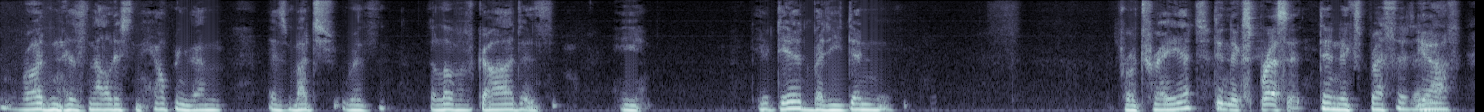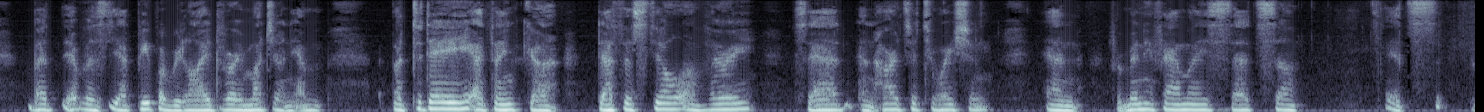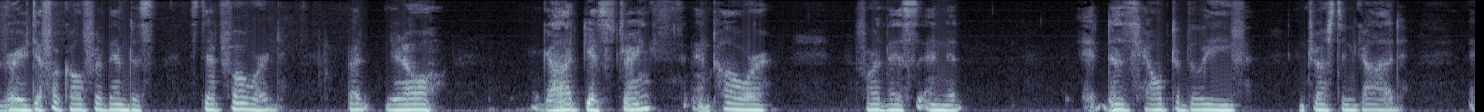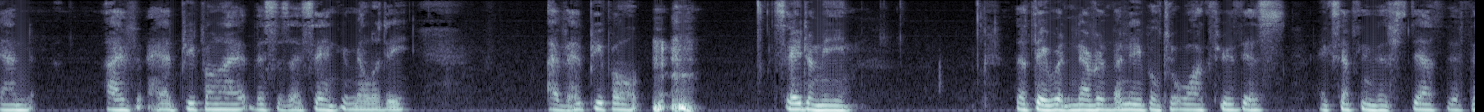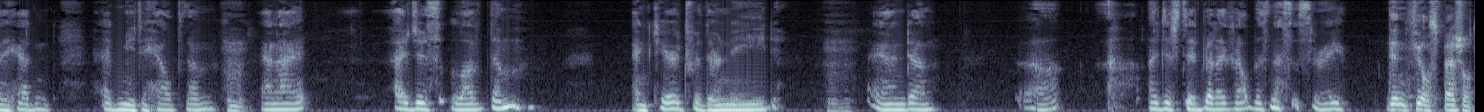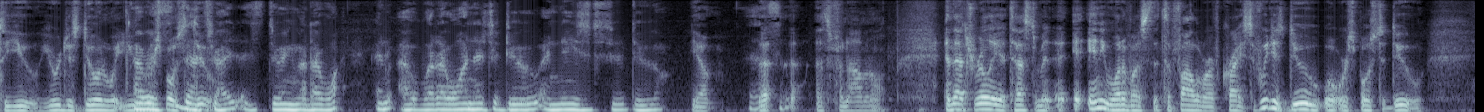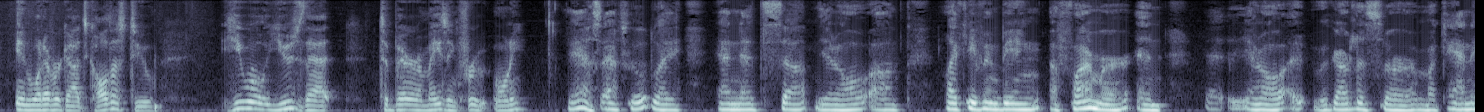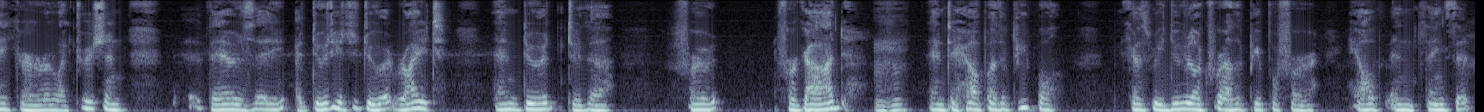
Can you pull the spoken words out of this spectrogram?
broadened his knowledge and helping them as much with the love of God as he he did, but he didn't portray it. Didn't express it. Didn't express it Yeah. enough. But it was yeah, people relied very much on him. But today, I think uh, death is still a very sad and hard situation, and for many families, that's uh, it's very difficult for them to step forward. But you know, God gives strength and power for this, and it it does help to believe and trust in God. And I've had people, and I, this is I say in humility, I've had people say to me that they would never have been able to walk through this, accepting this death, if they hadn't had me to help them. And I, I just loved them and cared for their need. And um, uh, I just did what I felt was necessary. Didn't feel special to you. You were just doing what you I were was, supposed to do. that's right. It's doing what I want and uh, what I wanted to do and needed to do. Yep. That's- That, that- that's phenomenal. And that's really a testament. Any one of us that's a follower of Christ, if we just do what we're supposed to do in whatever God's called us to, He will use that to bear amazing fruit, won't He? Yes, absolutely. And it's, uh, you know, um, like even being a farmer and, uh, you know, regardless or a mechanic or electrician, there's a, a duty to do it right and do it to the, for, for God and to help other people because we do look for other people for help in things that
